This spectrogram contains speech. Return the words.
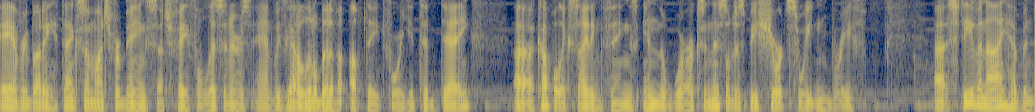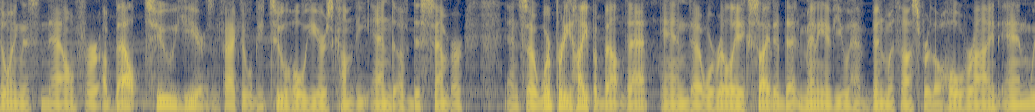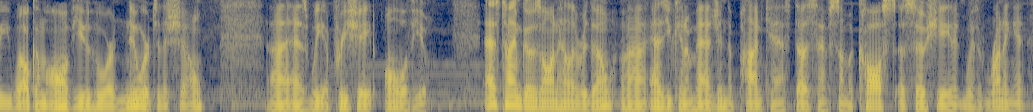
Hey, everybody. Thanks so much for being such faithful listeners. And we've got a little bit of an update for you today. Uh, a couple exciting things in the works, and this will just be short, sweet, and brief. Uh, Steve and I have been doing this now for about two years. In fact, it will be two whole years come the end of December. And so we're pretty hype about that. And uh, we're really excited that many of you have been with us for the whole ride. And we welcome all of you who are newer to the show as we appreciate all of you. As time goes on, however, though, uh, as you can imagine, the podcast does have some costs associated with running it.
